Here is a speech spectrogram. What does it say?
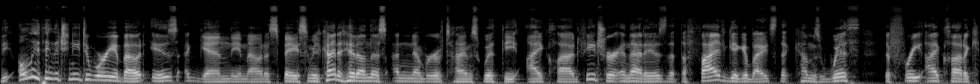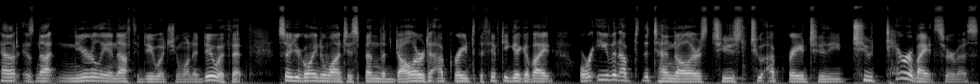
The only thing that you need to worry about is, again, the amount of space. And we've kind of hit on this a number of times with the iCloud feature, and that is that the five gigabytes that comes with the free iCloud account is not nearly enough to do what you want to do with it. So you're going to want to spend the dollar to upgrade to the 50 gigabyte, or even up to the $10 to, to upgrade to the two terabyte service.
